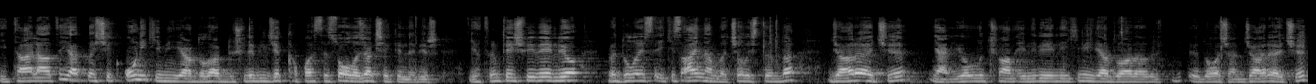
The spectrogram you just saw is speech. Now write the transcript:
ithalatı yaklaşık 12 milyar dolar düşürebilecek kapasitesi olacak şekilde bir yatırım teşviği veriliyor ve dolayısıyla ikisi aynı anda çalıştığında cari açığı yani yıllık şu an 51-52 milyar dolara dolaşan cari açığı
